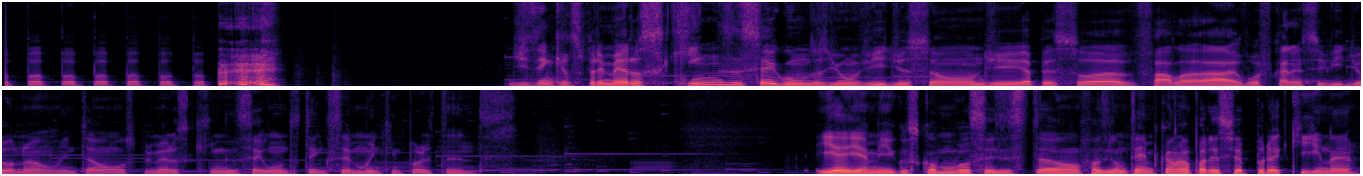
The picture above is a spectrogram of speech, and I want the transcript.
Dizem que os primeiros 15 segundos de um vídeo são onde a pessoa fala, ah, eu vou ficar nesse vídeo ou não. Então os primeiros 15 segundos tem que ser muito importantes. E aí, amigos, como vocês estão? Fazia um tempo que eu não aparecia por aqui, né?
